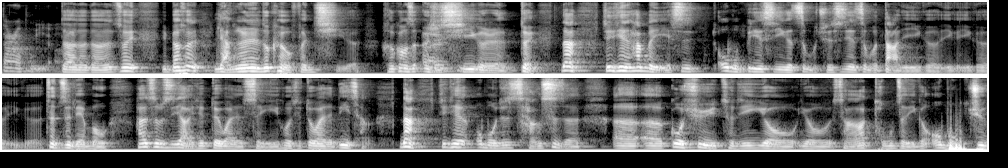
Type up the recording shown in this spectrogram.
当然不一样。对啊对啊对啊，所以你不要说两个人都可以有分歧的，何况是二十七个人？对，那今天他们也是欧盟，毕竟是一个这么全世界这么大的一个一个一个一个政治联盟，它是不是要有一些对外的声音或者是对外的立场？那今天欧盟就是尝试着，呃呃，过去曾经有有想要统整一个欧盟军。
